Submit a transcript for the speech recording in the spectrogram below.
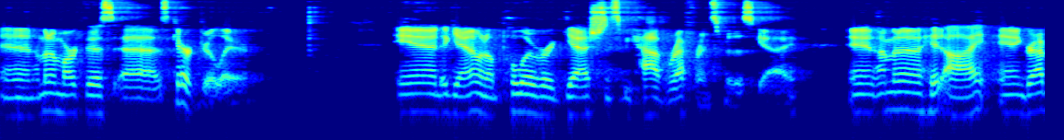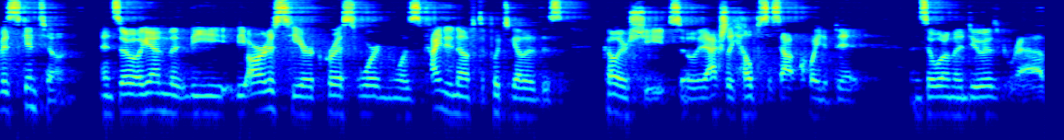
and I'm going to mark this as character layer. And again, I'm going to pull over a Gesh since we have reference for this guy. And I'm going to hit I and grab his skin tone. And so again, the, the, the artist here, Chris Wharton, was kind enough to put together this color sheet, so it actually helps us out quite a bit. And so what I'm going to do is grab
